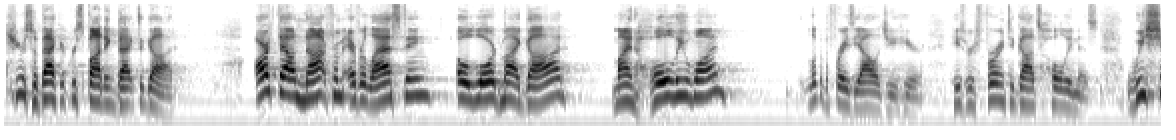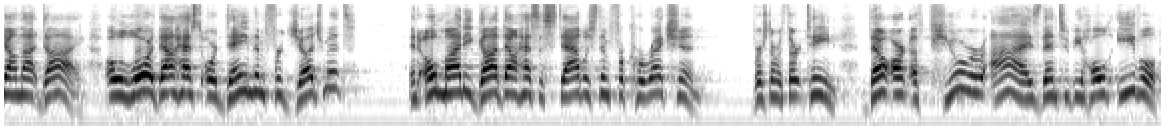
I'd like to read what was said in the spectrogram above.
Here's Habakkuk responding back to God Art thou not from everlasting, O Lord my God, mine holy one? Look at the phraseology here. He's referring to God's holiness. We shall not die. O Lord, thou hast ordained them for judgment, and Almighty God, thou hast established them for correction. Verse number 13, thou art of purer eyes than to behold evil,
